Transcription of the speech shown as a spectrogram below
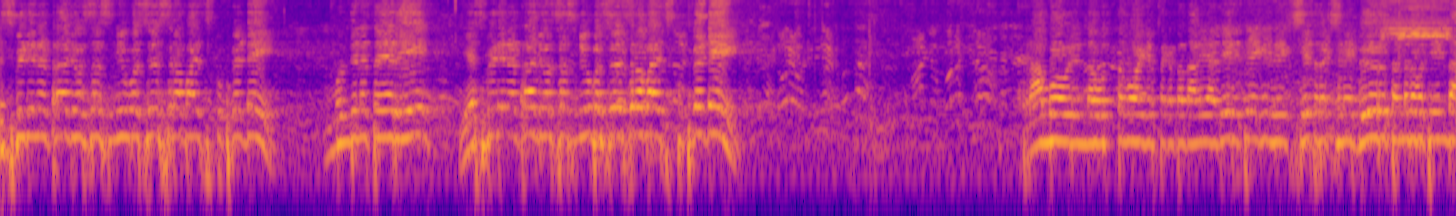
S B D Nataraj versus new Basaveshwara boys Kuppagadde ಮುಂದಿನ ತಯಾರಿ S B D Nataraj versus new Basaveshwara boys Kuppagadde Ramu ಅವರಿಂದ ಉತ್ತಮವಾಗಿರ್ತಕ್ಕಂಥ ದಾಳಿ ಅದೇ ರೀತಿಯಾಗಿ ಕ್ಷೇತ್ರ ರಕ್ಷಣೆ ಬೀಳೂರು ತಂಡದ ವತಿಯಿಂದ.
